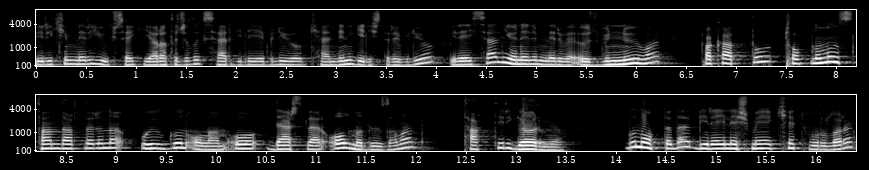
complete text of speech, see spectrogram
Birikimleri yüksek, yaratıcılık sergileyebiliyor, kendini geliştirebiliyor. Bireysel yönelimleri ve özgünlüğü var. Fakat bu toplumun standartlarına uygun olan o dersler olmadığı zaman takdir görmüyor. Bu noktada bireyleşmeye ket vurularak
